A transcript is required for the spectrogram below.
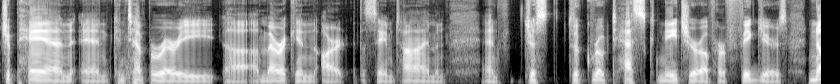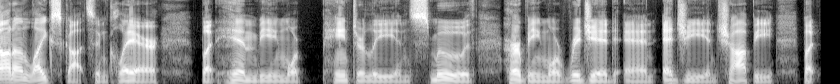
Japan and contemporary uh, American art at the same time, and and just the grotesque nature of her figures, not unlike Scott Sinclair, but him being more painterly and smooth, her being more rigid and edgy and choppy, but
